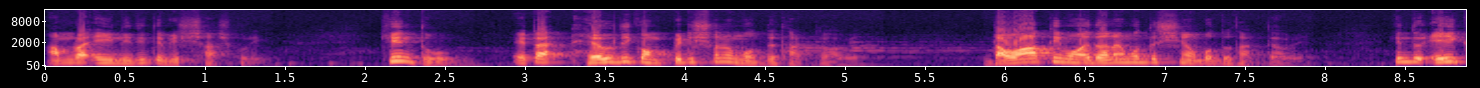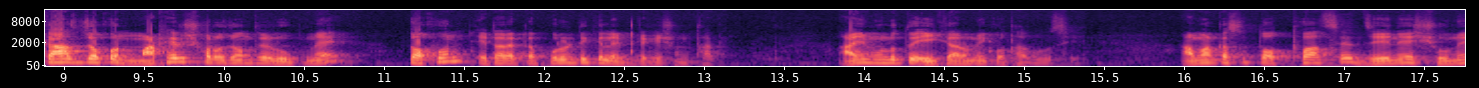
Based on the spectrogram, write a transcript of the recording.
আমরা এই নীতিতে বিশ্বাস করি। কিন্তু এটা হেলদি কম্পিটিশনের মধ্যে থাকতে হবে। দাওয়াতি ময়দানের মধ্যে সীমাবদ্ধ থাকতে হবে। কিন্তু এই কাজ যখন মাঠের ষড়যন্ত্রের রূপ নেয় তখন এটার একটা পলিটিক্যাল ইমপ্লিকেশন থাকে। আমি মূলত এই কারণেই কথা বলছি। আমার কাছে তথ্য আছে, জেনে, শুনে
